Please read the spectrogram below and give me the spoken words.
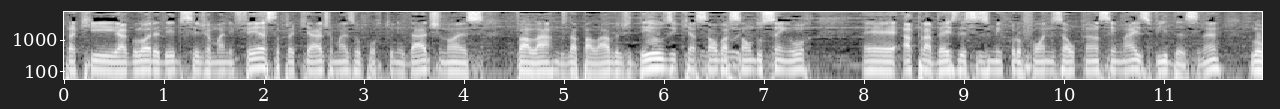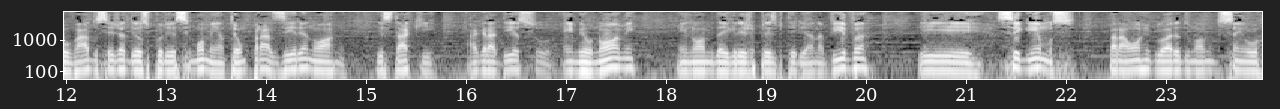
para que a glória dele seja manifesta, para que haja mais oportunidade de nós falarmos da palavra de Deus e que a salvação do Senhor, é, através desses microfones, alcancem mais vidas. Né? Louvado seja Deus por esse momento. É um prazer enorme estar aqui. Agradeço em meu nome em nome da Igreja Presbiteriana Viva e seguimos para a honra e glória do nome do Senhor,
